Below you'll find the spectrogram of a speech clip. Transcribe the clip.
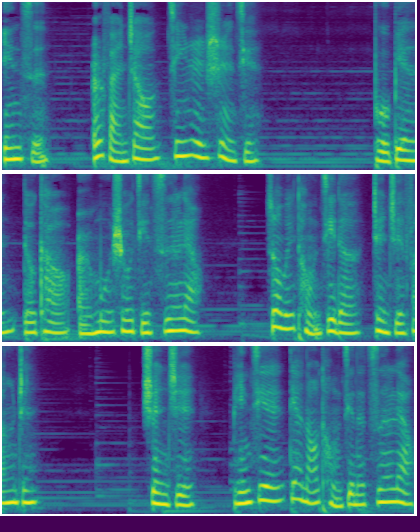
因此而反照今日世界，普遍都靠耳目收集资料，作为统计的政治方针，甚至凭借电脑统计的资料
